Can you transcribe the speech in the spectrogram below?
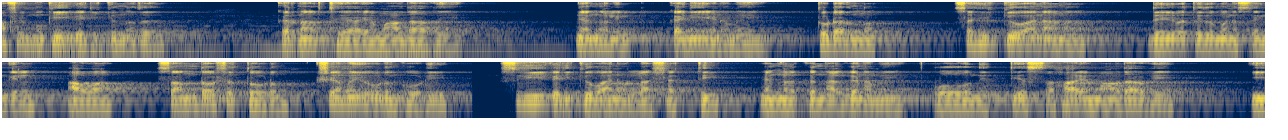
അഭിമുഖീകരിക്കുന്നത്. കരുണാർത്ഥയായ മാതാവേ ഞങ്ങളിൽ കനിയണമേ. തുടർന്ന് സഹിക്കുവാനാണ് ദൈവത്തിരുമനസ്സെങ്കിൽ അവ സന്തോഷത്തോടും ക്ഷമയോടും കൂടി സ്വീകരിക്കുവാനുള്ള ശക്തി ഞങ്ങൾക്ക് നൽകണമേ. ഓ നിത്യസഹായ മാതാവേ ഈ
